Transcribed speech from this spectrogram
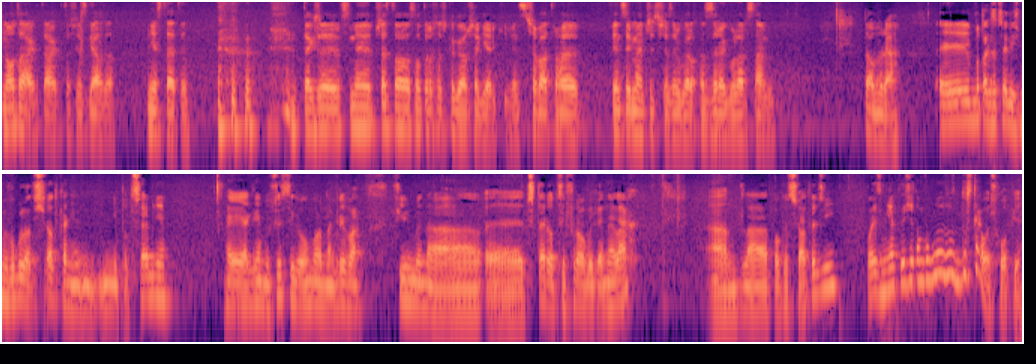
No tak, tak, to się zgadza. Niestety. Także w sumie przez to są troszeczkę gorsze gierki, więc trzeba trochę więcej męczyć się z, regu- z regularsami. Dobra, e, bo tak zaczęliśmy w ogóle od środka nie, niepotrzebnie. E, jak wiemy, wszyscy go humor nagrywa filmy na czterocyfrowych NL-ach dla Pocket Strategy. Powiedz mi, jak ty się tam w ogóle dostałeś, chłopie?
